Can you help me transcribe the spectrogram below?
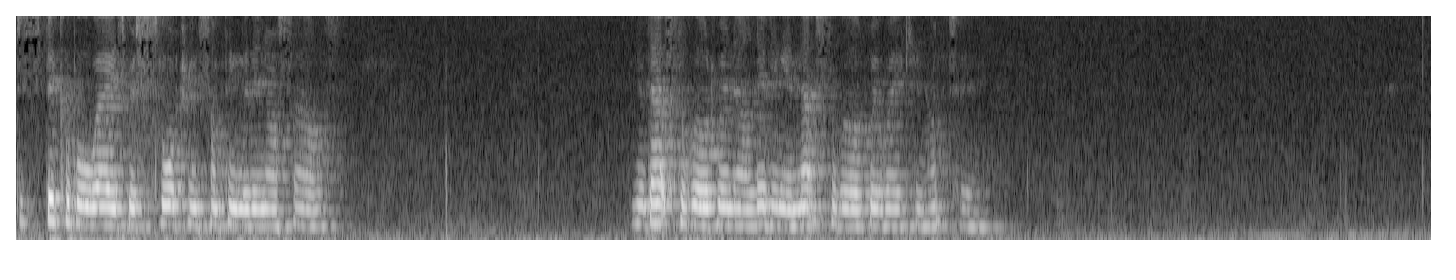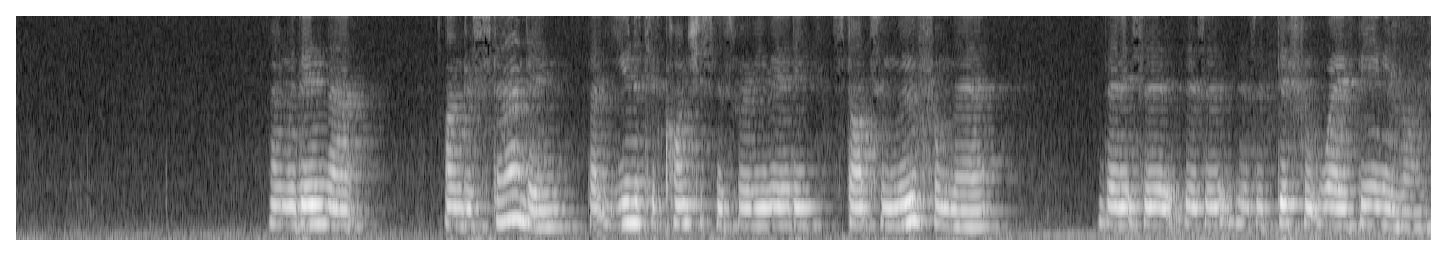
despicable ways, we're slaughtering something within ourselves. You know, that's the world we're now living in, that's the world we're waking up to. And within that understanding, that unitive consciousness where we really start to move from there, then it's a, there's, a, there's a different way of being in life.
